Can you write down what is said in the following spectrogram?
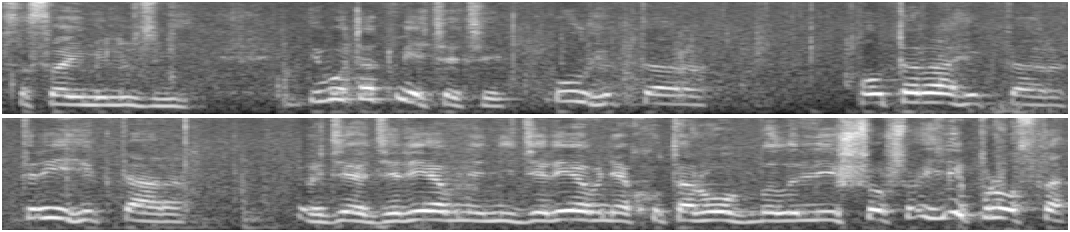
со своими людьми. И вот отметь эти пол гектара, полтора гектара, три гектара, где деревня, не деревня, хуторок был или еще что, или просто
